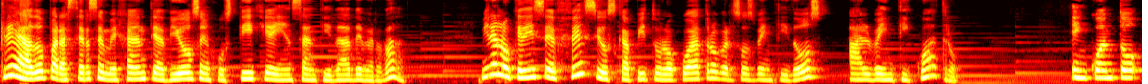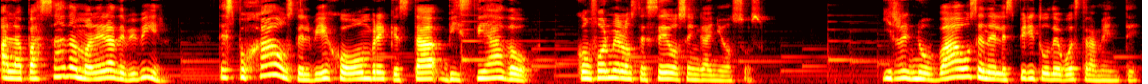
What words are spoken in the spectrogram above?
creado para ser semejante a Dios en justicia y en santidad de verdad? Mira lo que dice Efesios capítulo 4 versos 22 al 24. En cuanto a la pasada manera de vivir, Despojaos del viejo hombre que está viciado conforme a los deseos engañosos. Y renovaos en el espíritu de vuestra mente.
